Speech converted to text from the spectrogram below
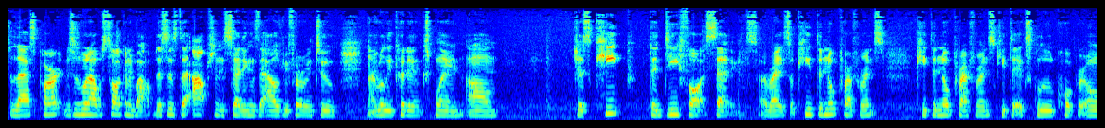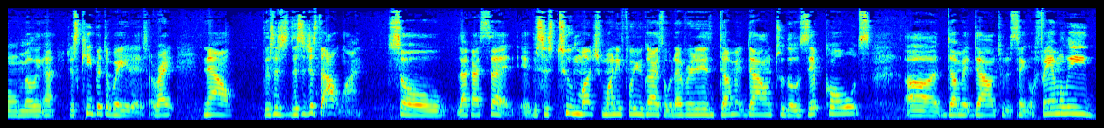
The last part. This is what I was talking about. This is the option settings that I was referring to. I really couldn't explain. Um, just keep the default settings. All right. So keep the no preference keep the no preference keep the exclude corporate owned mailing just keep it the way it is all right? Now this is this is just the outline. So like i said if this is too much money for you guys or whatever it is dumb it down to those zip codes uh dumb it down to the single family.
